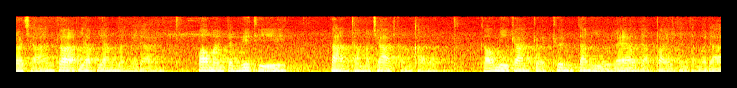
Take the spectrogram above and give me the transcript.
รัจฉานก็ยับยั้งมันไม่ได้ เพราะมันเป็นวิถี ตามธรรมชาติของเขา เขามีการเกิดขึ้นตั้งอยู่แล้วดับไปเป็นธรรมดา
